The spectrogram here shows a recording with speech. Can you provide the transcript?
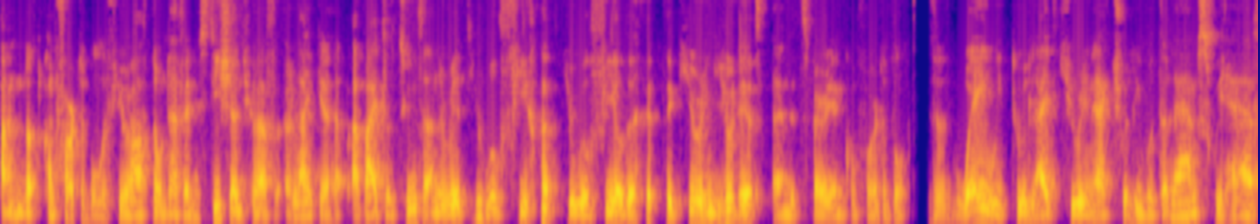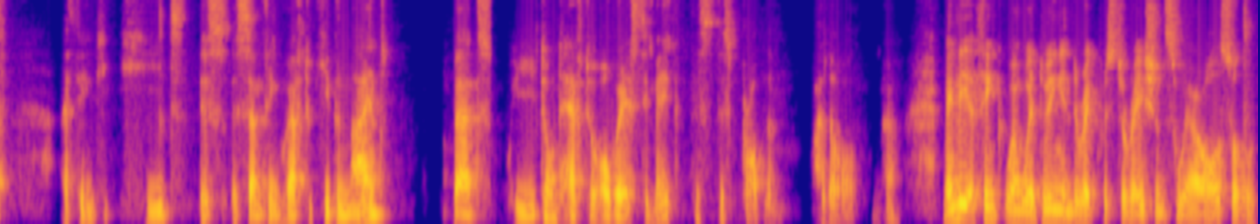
uh, not comfortable. If you have, don't have anesthesia and you have a, like a, a, vital tooth under it you will feel you will feel the, the curing unit and it's very uncomfortable. The way we do light curing actually with the lamps we have i think heat is, is something we have to keep in mind but we don't have to overestimate this this problem at all Mainly, I think when we're doing indirect restorations, we are also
